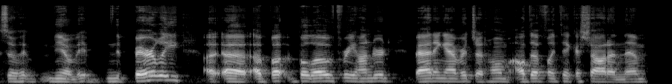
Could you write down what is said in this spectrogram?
So you know, barely uh, uh, below 300 batting average at home. I'll definitely take a shot on them.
